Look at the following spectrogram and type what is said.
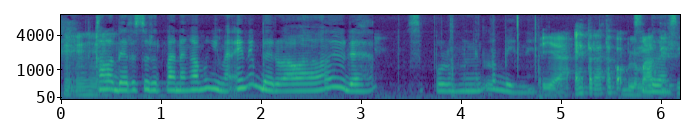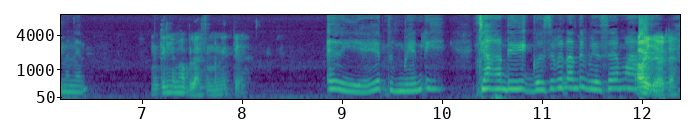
Mm-mm. Kalau dari sudut pandang kamu gimana? Ini baru awal-awal udah 10 menit lebih nih. Iya. Eh ternyata kok belum mati 11 sih. menit. Mungkin 15 menit ya. Eh iya tumben ih. Jangan digosipin nanti biasanya mati. Oh iya udah.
